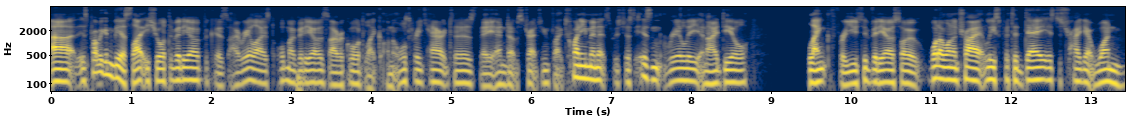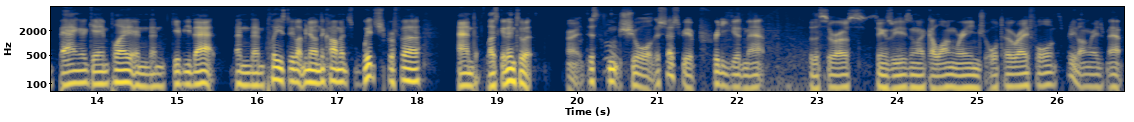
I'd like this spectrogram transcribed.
Uh, it's probably going to be a slightly shorter video because I realized all my videos I record like on all three characters, they end up stretching for like 20 minutes, which just isn't really an ideal length for a YouTube video. So what I want to try, at least for today, is to try to get one banger gameplay and then give you that. And then please do let me know in the comments which you prefer, and let's get into it. All right, Distant Shore. This should actually be a pretty good map for the Suros, seeing as we're using like a long-range auto rifle. It's a pretty long-range map.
